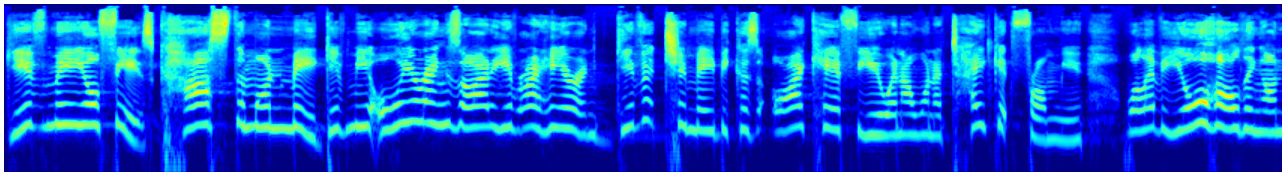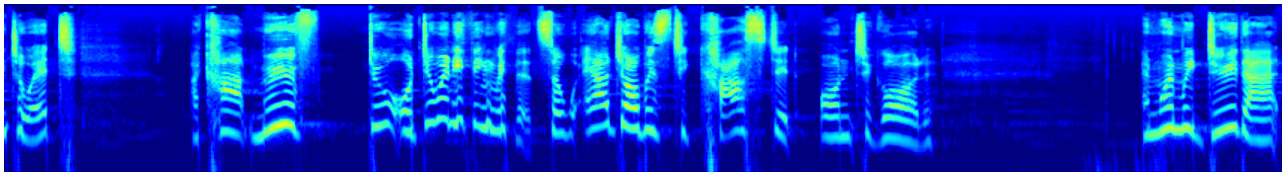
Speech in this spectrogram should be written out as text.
Give me your fears, cast them on me. Give me all your anxiety right here and give it to me because I care for you and I want to take it from you. While you're holding on to it, I can't move do or do anything with it. So our job is to cast it onto God. And when we do that,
